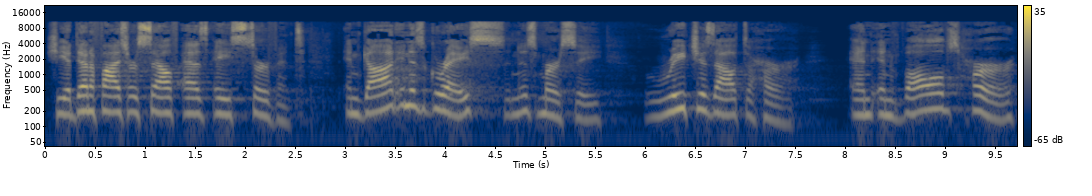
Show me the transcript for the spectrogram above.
She identifies herself as a servant. And God, in His grace and His mercy, reaches out to her and involves her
